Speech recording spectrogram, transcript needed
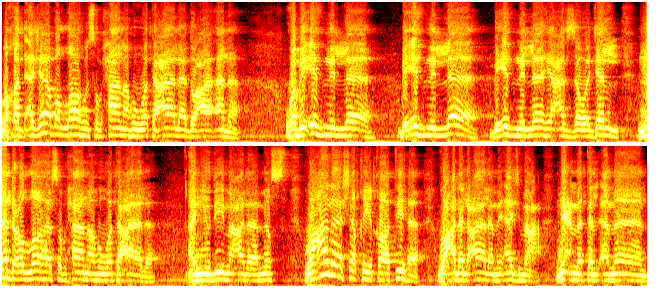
وقد أجاب الله سبحانه وتعالى دعاءنا. وبإذن الله بإذن الله بإذن الله عز وجل ندعو الله سبحانه وتعالى. أن يديم على مصر وعلى شقيقاتها وعلى العالم أجمع نعمة الأمان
